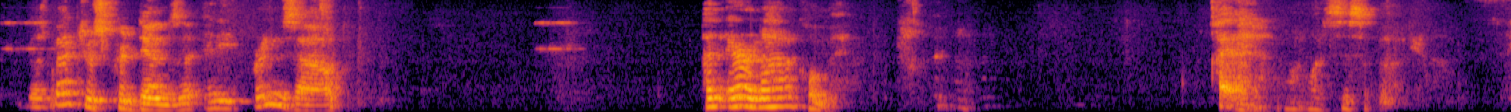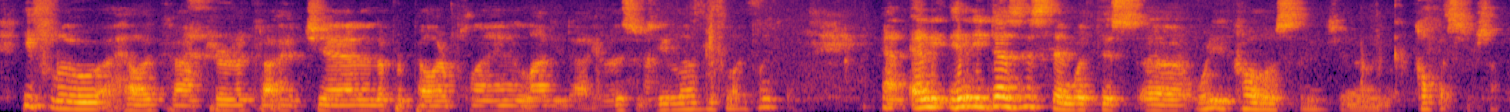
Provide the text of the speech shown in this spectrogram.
He goes back to his credenza and he brings out an aeronautical map. I, what's this about? He flew a helicopter, a jet, and a propeller plane, and la di da. You know, this was he loved to fly planes. And, and, he, and he does this then with this, uh, what do you call those things, you know, compass or something.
